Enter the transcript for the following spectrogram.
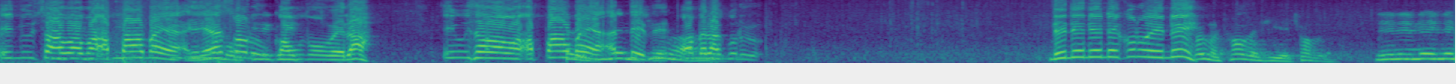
အင်မြူစာပါမှာအပမန်အရန်ဆောက်လို့ကောင်းတော်ပဲလားအင်မြူစာပါမှာအပမန်အတစ်ပဲပါမလားကိုတို့နေနေနေနေကိုတို့နေဘယ်မှာ60ရှိရ60နေနေနေနေ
